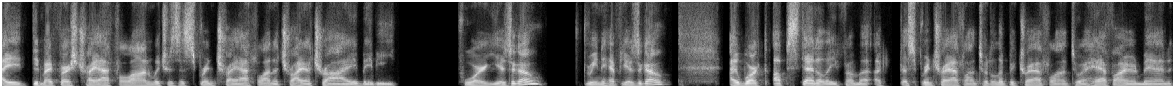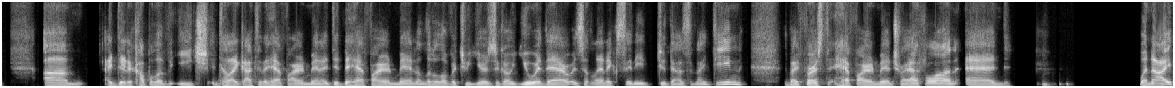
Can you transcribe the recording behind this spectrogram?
I did my first triathlon, which was a sprint triathlon, a try a try, maybe four years ago, three and a half years ago. I worked up steadily from a, a, a sprint triathlon to an Olympic triathlon to a half Ironman. Um, I did a couple of each until I got to the half Ironman. I did the half Ironman a little over two years ago. You were there. It was Atlantic City, 2019. My first half Ironman triathlon. And when I,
